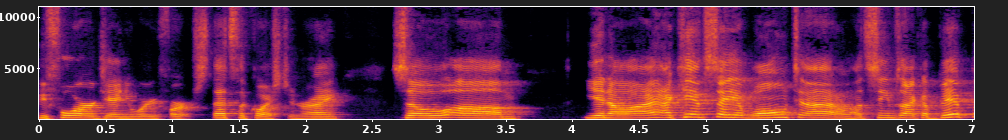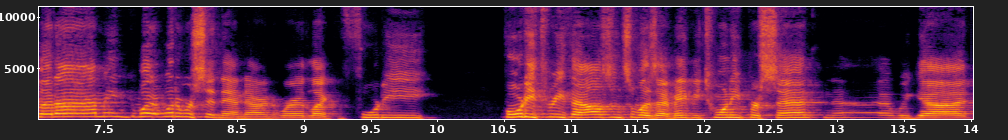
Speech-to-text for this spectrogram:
before January 1st? That's the question, right? So, um, you know, I, I, can't say it won't. I don't know. It seems like a bit, but I, I mean, what, what are we sitting at now? We're at like 40, 43,000. So what is that? Maybe 20%. Uh, we got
